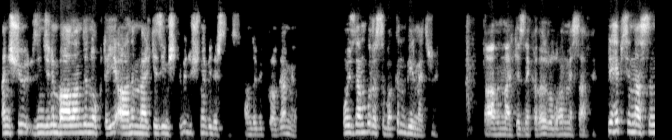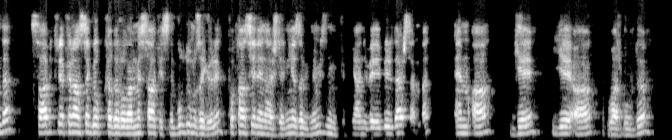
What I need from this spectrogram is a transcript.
hani şu zincirin bağlandığı noktayı A'nın merkeziymiş gibi düşünebilirsiniz. Onda bir problem yok. O yüzden burası bakın 1 metre. A'nın merkezine kadar olan mesafe. Ve hepsinin aslında sabit referansa kadar olan mesafesini bulduğumuza göre potansiyel enerjilerini yazabilmemiz mümkün. Yani V1 dersem ben MA, G, YA var burada.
